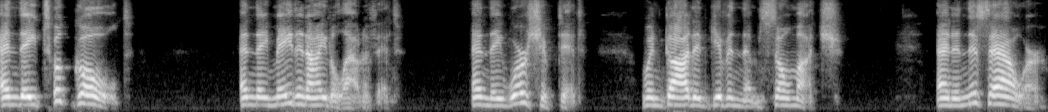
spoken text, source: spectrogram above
And they took gold and they made an idol out of it and they worshiped it when God had given them so much. And in this hour,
